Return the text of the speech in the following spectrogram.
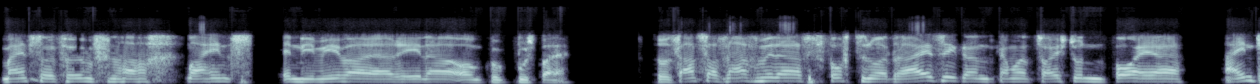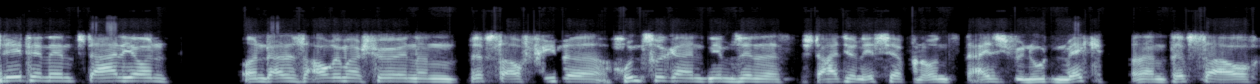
Mainz 05 nach Mainz in die Mewa Arena und gucke Fußball. So samstags nachmittags 15.30 Uhr, dann kann man zwei Stunden vorher eintreten ins Stadion. Und das ist auch immer schön. Dann triffst du auch viele Hunsrücker in dem Sinne. Das Stadion ist ja von uns 30 Minuten weg. Und dann triffst du auch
